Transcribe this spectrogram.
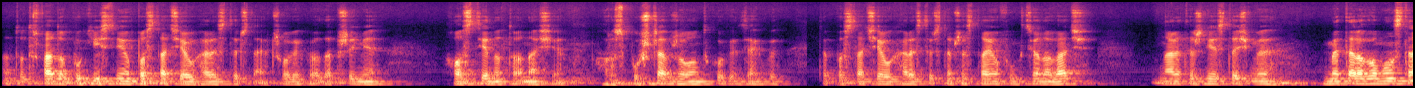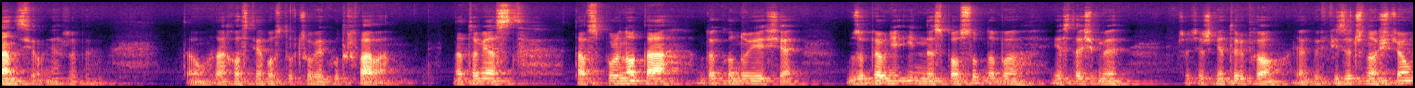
no to trwa dopóki istnieją postacie eucharystyczne. Jak człowiek prawda, przyjmie hostię, no to ona się rozpuszcza w żołądku, więc jakby te postacie eucharystyczne przestają funkcjonować, no ale też nie jesteśmy metalową monstrancją, nie? żeby tą, ta hostia po prostu w człowieku trwała. Natomiast ta wspólnota dokonuje się w zupełnie inny sposób, no bo jesteśmy przecież nie tylko jakby fizycznością,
